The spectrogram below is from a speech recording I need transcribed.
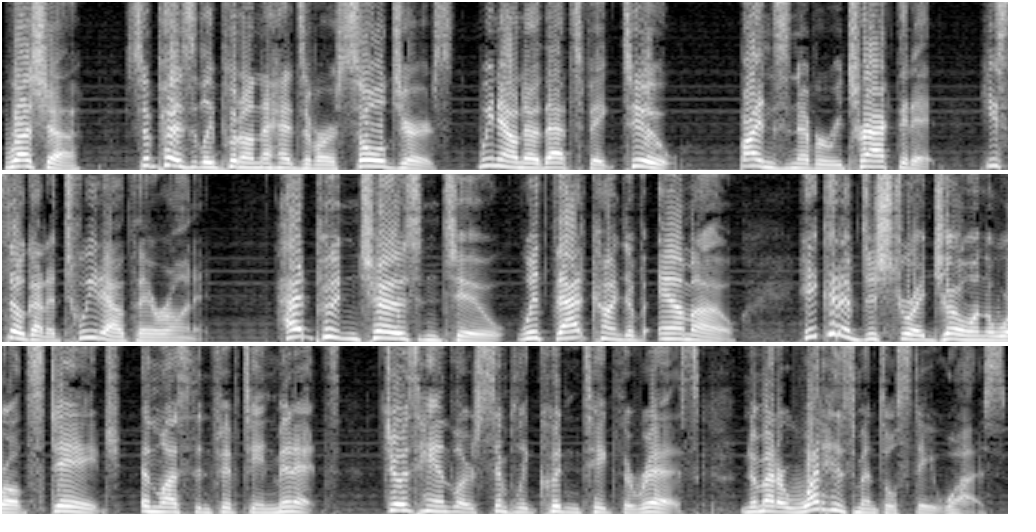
Russia supposedly put on the heads of our soldiers. We now know that's fake too. Biden's never retracted it. He's still got a tweet out there on it. Had Putin chosen to, with that kind of ammo, he could have destroyed Joe on the world stage in less than 15 minutes. Joe's handlers simply couldn't take the risk, no matter what his mental state was.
